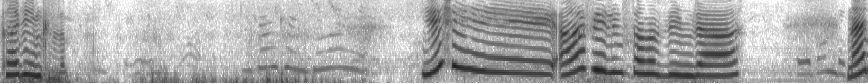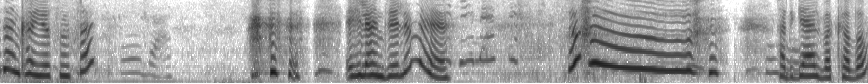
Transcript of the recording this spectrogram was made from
Kay benim kızım. Yehe! Aferin sana Zümra. Nereden kayıyorsun sen? Eğlenceli mi? Hadi gel bakalım.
